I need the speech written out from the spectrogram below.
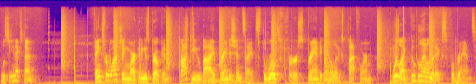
We'll see you next time. Thanks for watching Marketing is Broken, brought to you by Brandish Insights, the world's first brand analytics platform. We're like Google Analytics for brands.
